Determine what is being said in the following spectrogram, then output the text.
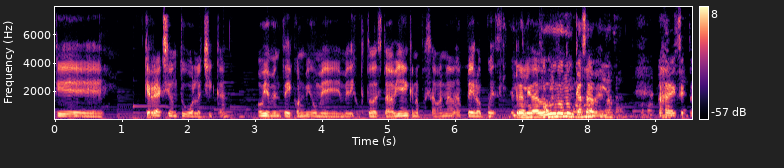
qué, qué reacción tuvo la chica. Obviamente conmigo me, me, dijo que todo estaba bien, que no pasaba nada, pero pues en realidad uno, nunca sabe, ¿no? Ajá, exacto.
